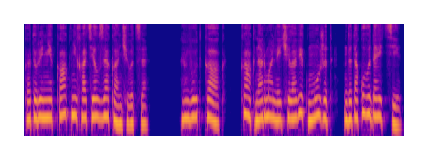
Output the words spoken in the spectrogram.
который никак не хотел заканчиваться. Вот как? Как нормальный человек может до такого дойти?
